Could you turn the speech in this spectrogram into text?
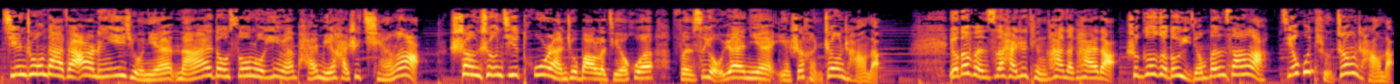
金钟大在二零一九年男爱豆 solo 应援排名还是前二，上升期突然就报了结婚，粉丝有怨念也是很正常的。有的粉丝还是挺看得开的，说哥哥都已经奔三了，结婚挺正常的。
